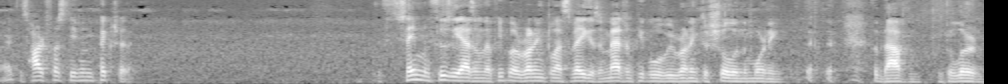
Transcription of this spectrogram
Right? It's hard for us to even picture that. The same enthusiasm that people are running to Las Vegas, imagine people will be running to shul in the morning to daven and to learn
